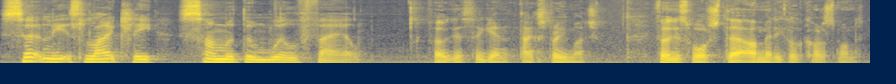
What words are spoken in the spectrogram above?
certainly it's likely some of them will fail. Fergus, again, thanks very much. Fergus Walsh, there, our medical correspondent.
